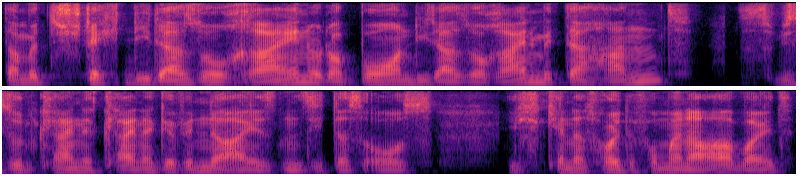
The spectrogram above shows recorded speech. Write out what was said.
Damit stechen die da so rein oder bohren die da so rein mit der Hand. Das ist wie so ein kleines, kleiner Gewindeeisen, sieht das aus. Ich kenne das heute von meiner Arbeit.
